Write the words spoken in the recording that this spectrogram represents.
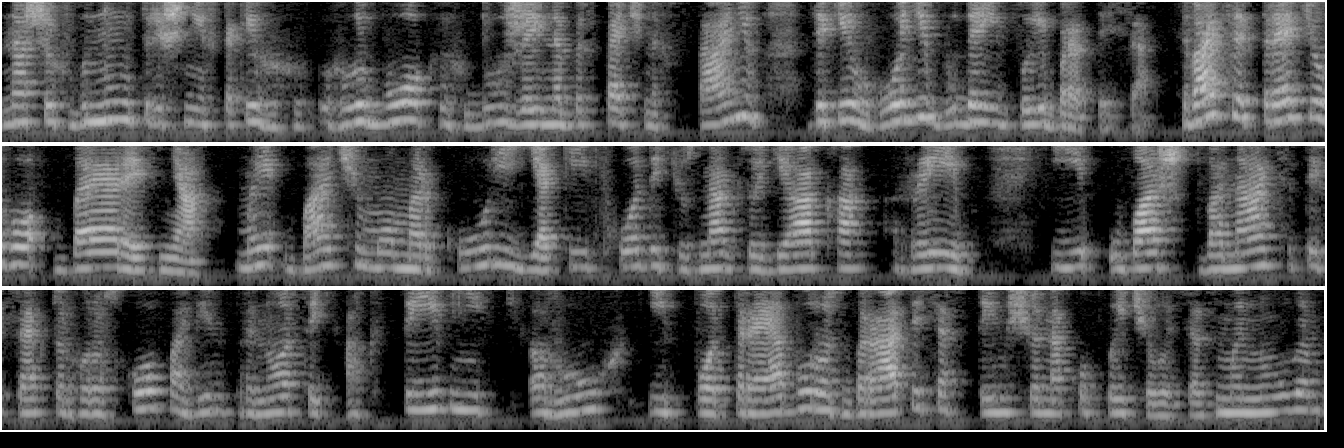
наших внутрішніх, таких глибоких, дуже і небезпечних станів, з яких годі буде і вибратися. 23 березня ми бачимо Меркурій, який входить у знак зодіака Риб. І у ваш 12-й сектор гороскопа він приносить активність, рух і потребу розбиратися з тим, що накопичилося, з минулим,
